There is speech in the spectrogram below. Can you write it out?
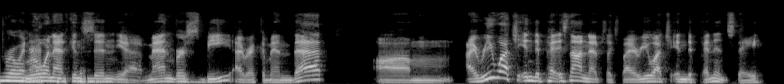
Rowan, Rowan Atkinson. yeah, Man versus Bee. I recommend that. Um, I rewatch Independence. It's not on Netflix, but I rewatch Independence Day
